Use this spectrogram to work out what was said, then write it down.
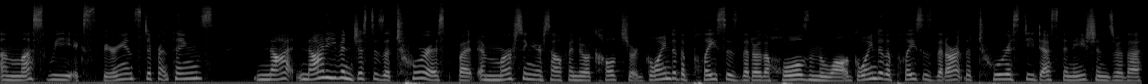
unless we experience different things not not even just as a tourist but immersing yourself into a culture going to the places that are the holes in the wall going to the places that aren't the touristy destinations or the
